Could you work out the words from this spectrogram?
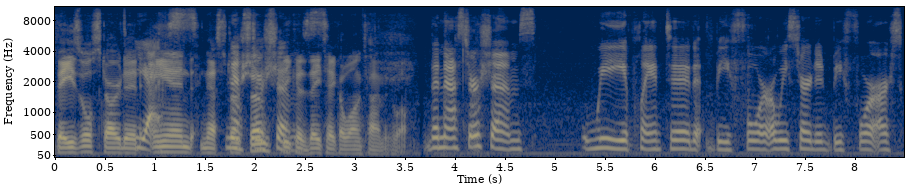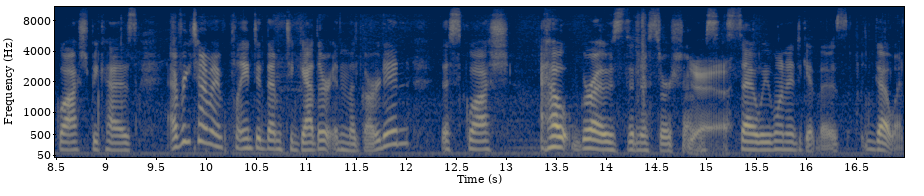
basil started Yes, and nasturtiums because they take a long time as well. The nasturtiums we planted before, or we started before our squash because every time I've planted them together in the garden, the squash outgrows the nasturtiums. Yeah. So we wanted to get those going.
